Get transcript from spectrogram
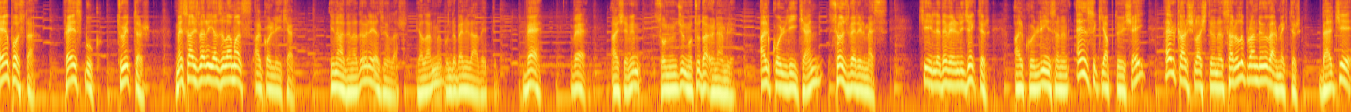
E-posta, Facebook, Twitter mesajları yazılamaz alkollüyken. İnadına da öyle yazıyorlar. Yalan mı? Bunu da ben ilave ettim. Ve ve Ayşe'nin sonuncu notu da önemli. Alkollüyken söz verilmez. Ki ille de verilecektir. alkollü insanın en sık yaptığı şey her karşılaştığına sarılıp randevu vermektir. Belki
